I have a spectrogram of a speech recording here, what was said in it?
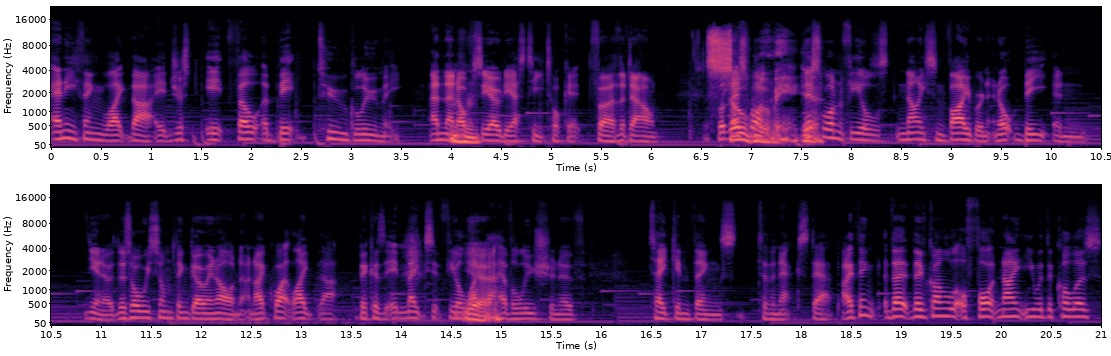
anything like that. It just it felt a bit too gloomy. And then Mhm. obviously ODST took it further down. But so this one, gloomy. this one feels nice and vibrant and upbeat, and you know, there's always something going on, and I quite like that because it makes it feel like Yeah. that evolution of taking things to the next step. I think that they've gone a little Fortnite with the colors,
